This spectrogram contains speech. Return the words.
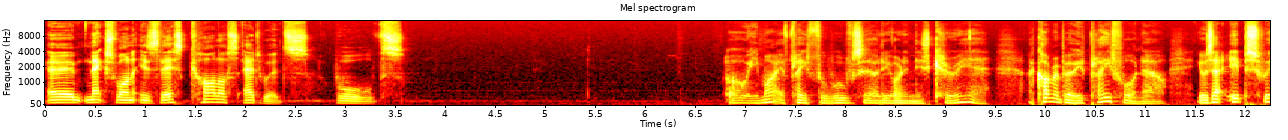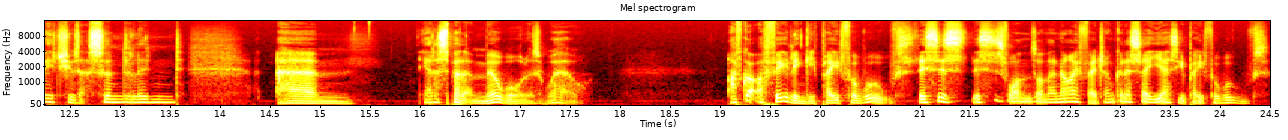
Um, next one is this Carlos Edwards, Wolves. Oh, he might have played for Wolves early on in his career. I can't remember who he played for now. He was at Ipswich, he was at Sunderland. Um, he had a spell at Millwall as well. I've got a feeling he played for Wolves. This is this is one's on a knife edge. I'm going to say yes, he played for Wolves.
